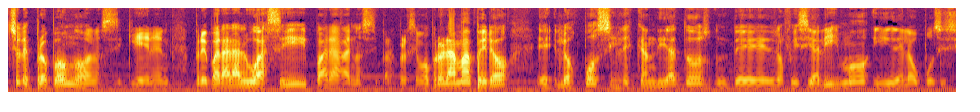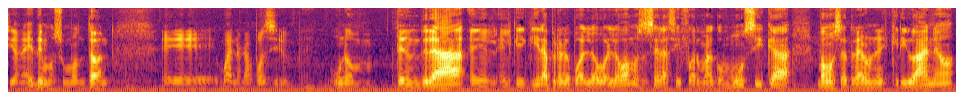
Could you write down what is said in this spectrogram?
yo les propongo, no sé si quieren, preparar algo así para, no sé si para el próximo programa, pero eh, los posibles candidatos de- del oficialismo y de la oposición. Ahí tenemos un montón. Bueno, la oposi- uno tendrá el, el que quiera, pero lo, lo- lo vamos a hacer así formal con música, vamos a traer un escribano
